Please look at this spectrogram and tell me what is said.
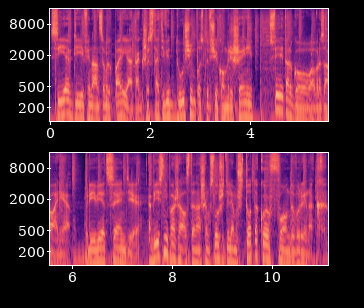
CF CFD финансовых пари, а также стать ведущим поставщиком решений в сфере торгового образования. Привет, Сэнди! Объясни, пожалуйста, нашим слушателям, что такое фондовый рынок.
